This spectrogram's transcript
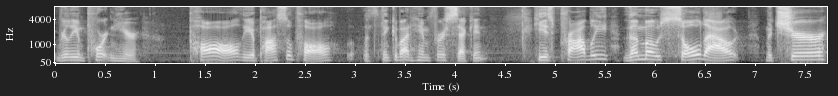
really important here. Paul, the Apostle Paul, let's think about him for a second. He is probably the most sold out, mature,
